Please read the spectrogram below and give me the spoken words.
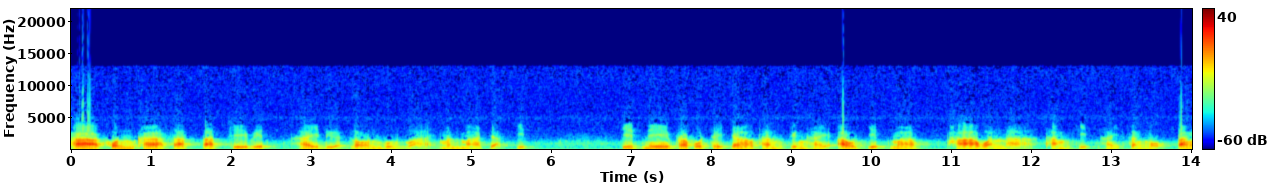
ฆ่าคนฆ่าสัตว์ตัดชีวิตให้เดือดร้อนวุ่นวาย มันมาจากจิต จิตนี้พระพุทธเจ้าท่านจึงให้เอาจิตมาภาวนาทำจิตให้สงบตั้ง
